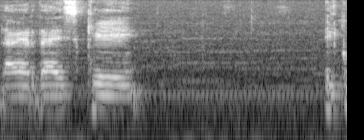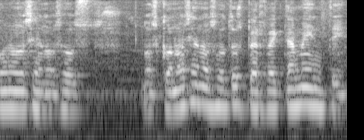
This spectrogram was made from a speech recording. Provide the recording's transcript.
La verdad es que Él conoce a nosotros, nos conoce a nosotros perfectamente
